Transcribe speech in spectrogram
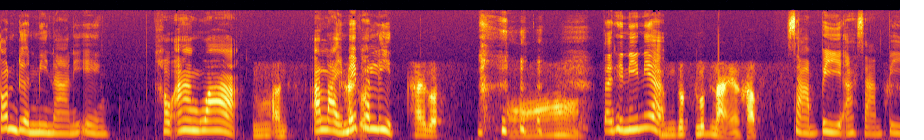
ต้นเดือนมีนานี้เอง เขาอ้างว่าอะไรไม่ผลิตใช่รถอ๋อแต่ทีนี้เนี่ยรถรุ่นไหนครับสามปีอะสามปี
